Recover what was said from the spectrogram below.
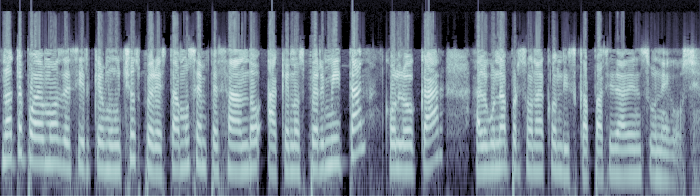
no te podemos decir que muchos, pero estamos empezando a que nos permitan colocar alguna persona con discapacidad en su negocio.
